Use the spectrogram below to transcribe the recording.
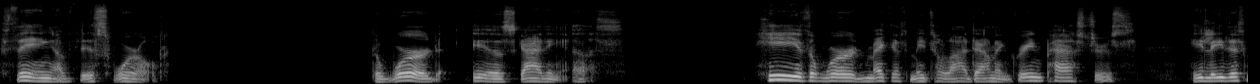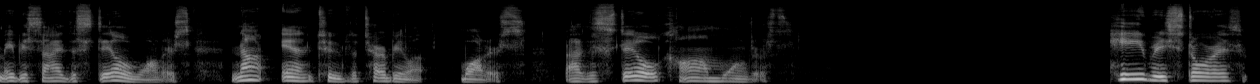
thing of this world. The Word is guiding us. He, the Word, maketh me to lie down in green pastures. He leadeth me beside the still waters, not into the turbulent waters, by the still calm waters. He restoreth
